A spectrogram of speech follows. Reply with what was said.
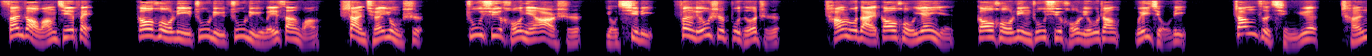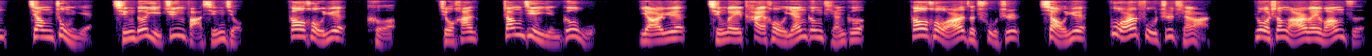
三赵王皆废。高后立朱吕，朱吕为三王，擅权用事。朱虚侯年二十，有气力，奋刘氏不得职，常如待高后烟饮。高后令朱虚侯刘璋为酒吏。张自请曰：“臣将众也，请得以军法行酒。”高后曰：“可。”酒酣，张进饮歌舞。一儿曰：“请为太后言耕田歌。”高后儿子处之，笑曰：“故而复之田耳。若生而为王子，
